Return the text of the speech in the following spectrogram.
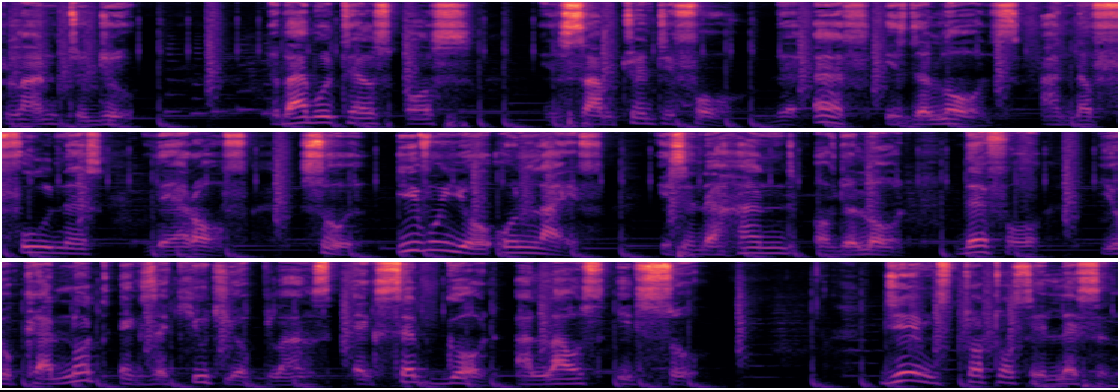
plan to do. The Bible tells us in Psalm 24 the earth is the Lord's and the fullness thereof. So even your own life is in the hand of the Lord. Therefore, you cannot execute your plans except God allows it so. James taught us a lesson.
